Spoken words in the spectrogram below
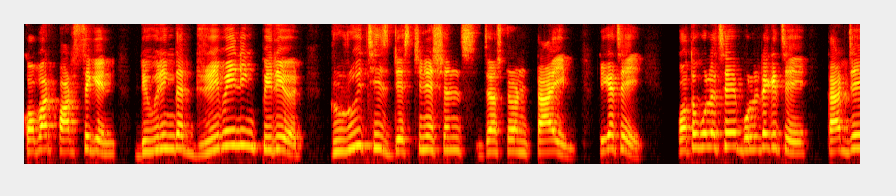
cover per second during the remaining period to reach his destinations just on time. ঠিক আছে? কত বলেছে? বলে রেখেছে তার যে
